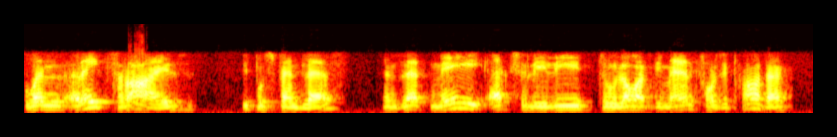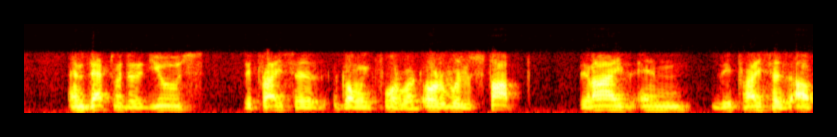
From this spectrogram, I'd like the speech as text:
when rates rise, people spend less, and that may actually lead to lower demand for the product, and that would reduce the prices going forward, or will stop the rise in the prices of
